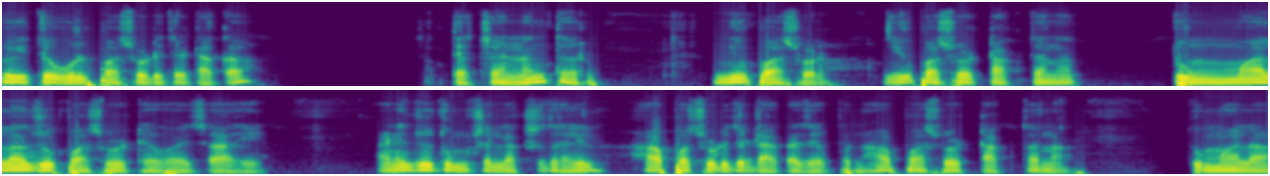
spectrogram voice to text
तो इथे ओल्ड पासवर्ड इथे टाका. त्याच्यानंतर न्यू पासवर्ड न्यू पासवर्ड टाकताना तुम्हाला जो पासवर्ड ठेवायचा आहे आणि जो तुमच्या लक्षात राहील हा पासवर्ड इथे टाकायचा आहे. पण हा पासवर्ड टाकताना तुम्हाला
